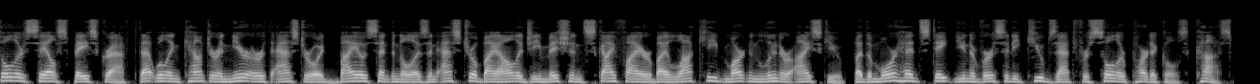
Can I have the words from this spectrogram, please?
solar sail spacecraft that will encounter a near-Earth asteroid Biosentinel is an astrobiology mission Skyfire by Lockheed Martin Lunar IceCube, by the Morehead State University CubeSat for Solar Particles CUSP,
